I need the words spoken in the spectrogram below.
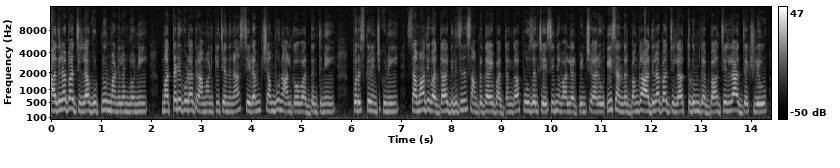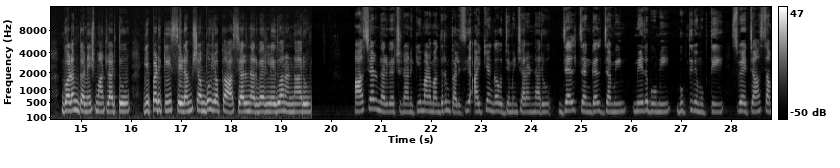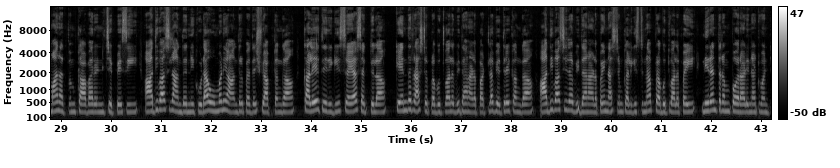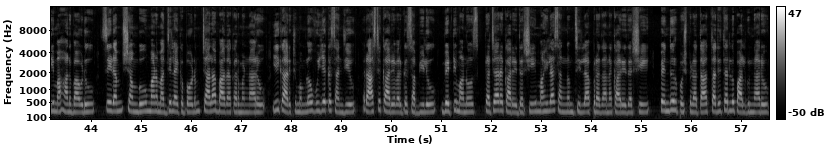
ఆదిలాబాద్ జిల్లా ఉట్నూర్ మండలంలోని మత్తడిగూడ గ్రామానికి చెందిన సిడం శంభు నాలుగో వర్ధంతిని పురస్కరించుకుని సమాధి వద్ద గిరిజన సంప్రదాయబద్ధంగా పూజలు చేసి నివాళులర్పించారు. ఈ సందర్భంగా ఆదిలాబాద్ జిల్లా తుడుం దెబ్బ జిల్లా అధ్యక్షులు గొడం గణేష్ మాట్లాడుతూ ఇప్పటికీ సిడం శంభు యొక్క ఆశయాలు నెరవేరలేదు అని అన్నారు. ఆశయాలు నెరవేర్చడానికి మనమందరం కలిసి ఐక్యంగా ఉద్యమించారన్నారు. జల్ జంగల్ జమీన్ మేధభూమి భుక్తి విముక్తి స్వేచ్ఛ సమానత్వం కావాలని చెప్పేసి ఆదివాసుల అందరినీ కూడా ఉమ్మడి ఆంధ్రప్రదేశ్ వ్యాప్తంగా కలయ తిరిగి శ్రేయాశక్తుల కేంద్ర రాష్ట్ర ప్రభుత్వాల విధానాల పట్ల వ్యతిరేకంగా ఆదివాసీల విధానాలపై నష్టం కలిగిస్తున్న ప్రభుత్వాలపై నిరంతరం పోరాడినటువంటి మహానుభావుడు సిడం శంభు మన మధ్య లేకపోవడం చాలా బాధాకరమన్నారు. ఈ కార్యక్రమంలో ఉయ్యక సంజీవ్ రాష్ట్ర కార్యవర్గ సభ్యులు వెట్టి మనోజ్ ప్రచార కార్యదర్శి మహిళా సంఘం జిల్లా ప్రధాన కార్యదర్శి పెందూరు పుష్పలత తదితరులు పాల్గొన్నారు.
